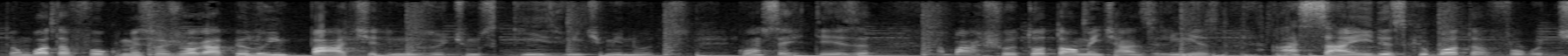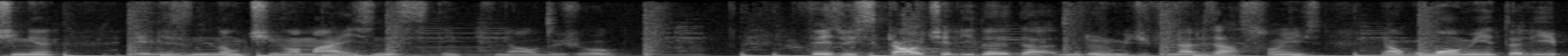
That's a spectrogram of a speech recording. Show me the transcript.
então o Botafogo começou a jogar pelo empate ali nos últimos 15, 20 minutos. Com certeza, abaixou totalmente as linhas. As saídas que o Botafogo tinha, eles não tinham mais nesse tempo final do jogo fez o scout ali da, da, número de finalizações em algum momento ali,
